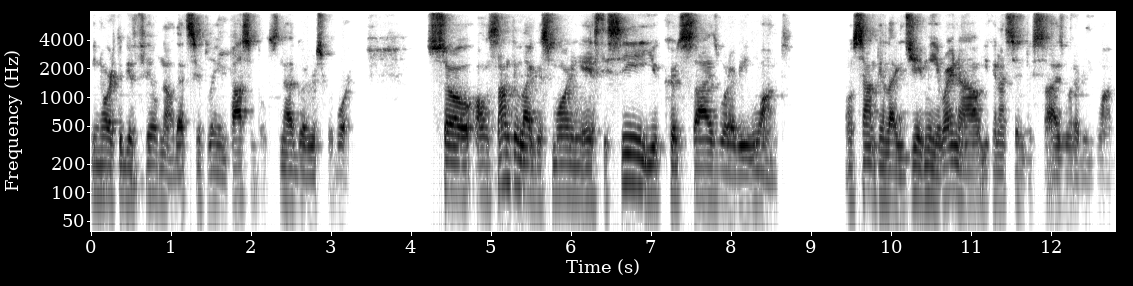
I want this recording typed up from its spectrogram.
in order to get filled? No, that's simply impossible. It's not good risk reward. So on something like this morning ASTC, you could size whatever you want. On something like GME right now, you cannot simply size whatever you want.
